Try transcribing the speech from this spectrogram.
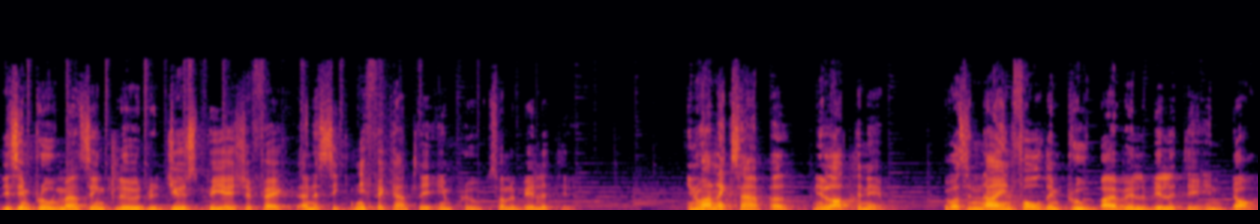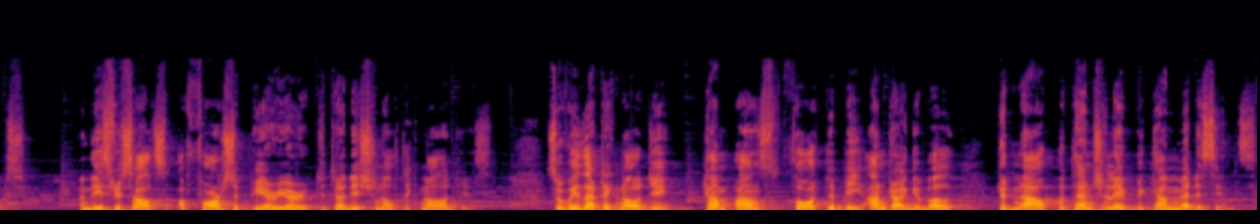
These improvements include reduced pH effect and a significantly improved solubility. In one example, nilotinib, there was a nine-fold improved bioavailability in dogs, and these results are far superior to traditional technologies. So with our technology, compounds thought to be undruggable could now potentially become medicines.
